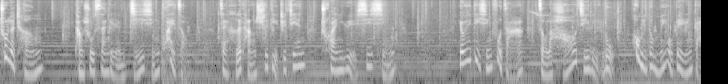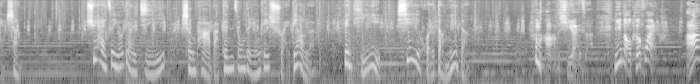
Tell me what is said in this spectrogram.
出了城，唐叔三个人急行快走，在荷塘湿地之间穿越西行。由于地形复杂，走了好几里路，后面都没有被人赶上。徐海子有点急，生怕把跟踪的人给甩掉了，便提议歇一会儿，等一等。妈的，徐海子，你脑壳坏了啊！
